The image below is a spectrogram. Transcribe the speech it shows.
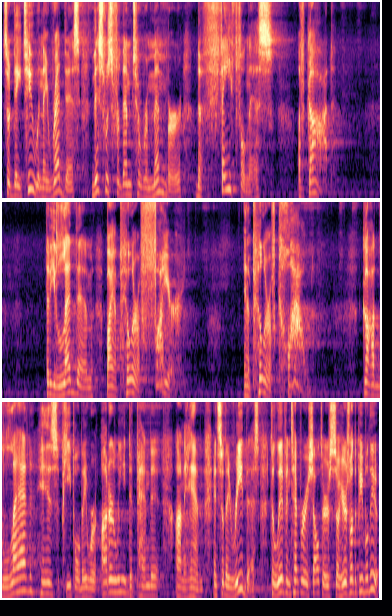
So, day two, when they read this, this was for them to remember the faithfulness of God that he led them by a pillar of fire and a pillar of cloud. God led his people. They were utterly dependent on him. And so they read this to live in temporary shelters. So here's what the people do.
